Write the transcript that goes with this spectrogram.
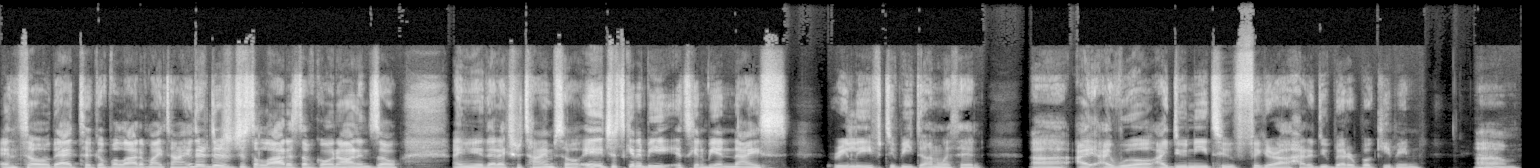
And so that took up a lot of my time. There, there's just a lot of stuff going on, and so I needed that extra time. So it's just gonna be, it's gonna be a nice relief to be done with it. Uh, I, I will, I do need to figure out how to do better bookkeeping. Yeah. Um,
